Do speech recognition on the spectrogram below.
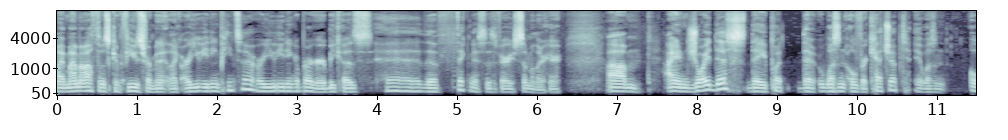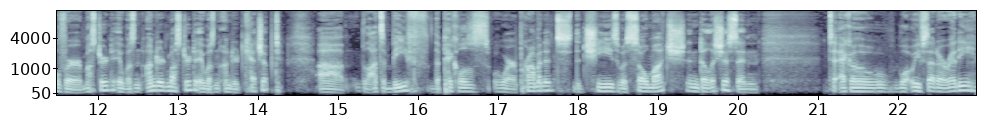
My, my mouth was confused for a minute. Like, are you eating pizza or are you eating a burger? Because uh, the thickness is very similar here. Um, I enjoyed this. They put the, it wasn't over ketchuped. It wasn't over mustard. It wasn't under mustard. It wasn't under ketchuped. Uh, lots of beef. The pickles were prominent. The cheese was so much and delicious. And to echo what we've said already,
